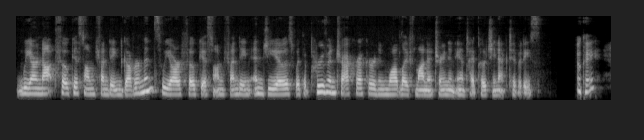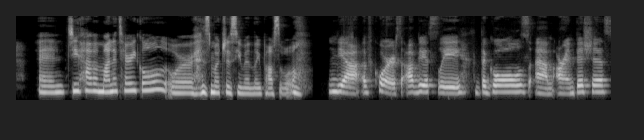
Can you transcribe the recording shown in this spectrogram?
We are not focused on funding governments. We are focused on funding NGOs with a proven track record in wildlife monitoring and anti poaching activities. Okay. And do you have a monetary goal or as much as humanly possible? Yeah, of course. Obviously, the goals um, are ambitious.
